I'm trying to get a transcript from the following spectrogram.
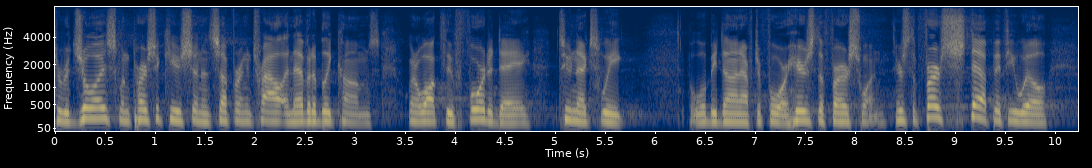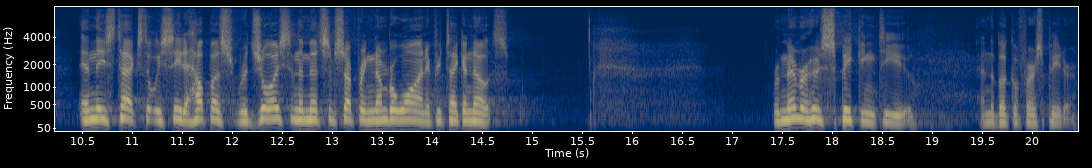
to rejoice when persecution and suffering and trial inevitably comes. We're going to walk through four today, two next week but we'll be done after four. Here's the first one. Here's the first step, if you will, in these texts that we see to help us rejoice in the midst of suffering. Number one, if you're taking notes, remember who's speaking to you in the book of First Peter.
